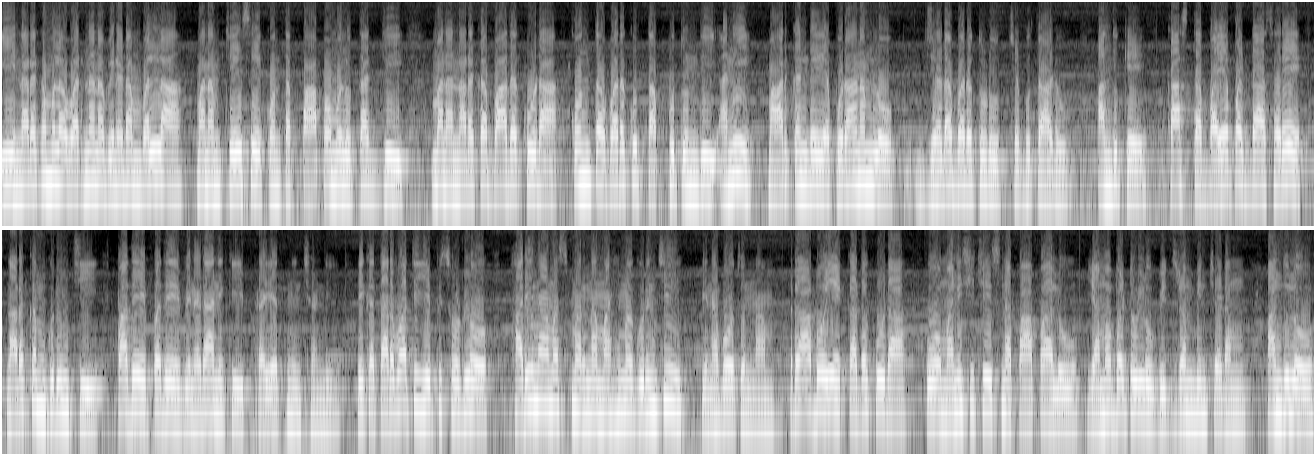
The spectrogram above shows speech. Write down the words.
ఈ నరకముల వర్ణన వినడం వల్ల మనం చేసే కొంత పాపములు తగ్గి మన నరక బాధ కూడా కొంతవరకు తప్పుతుంది అని మార్కండేయ పురాణంలో జడభరతుడు చెబుతాడు. అందుకే కాస్త భయపడ్డా సరే నరకం గురించి పదే పదే వినడానికి ప్రయత్నించండి. ఇక తర్వాతి ఎపిసోడ్లో హరినామస్మరణ మహిమ గురించి వినబోతున్నాం. రాబోయే కథ కూడా ఓ మనిషి చేసిన పాపాలు యమభటులు విజృంభించడం అందులో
